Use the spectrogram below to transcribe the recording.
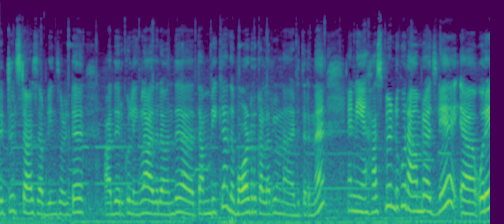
லிட்டில் ஸ்டார்ஸ் அப்படின்னு சொல்லிட்டு அது இருக்கும் இல்லைங்களா? அதில் வந்து தம்பிக்கு அந்த பார்டர் கலரில் நான் எடுத்திருந்தேன். அண்ட் என் ஹஸ்பண்டுக்கும் ராம்ராஜ்லேயே ஒரே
